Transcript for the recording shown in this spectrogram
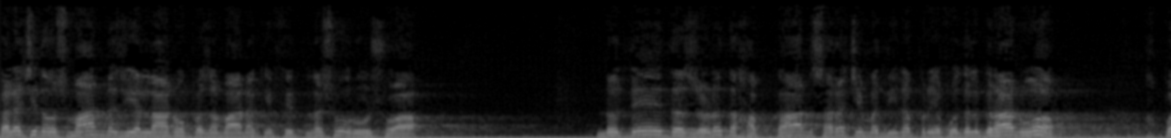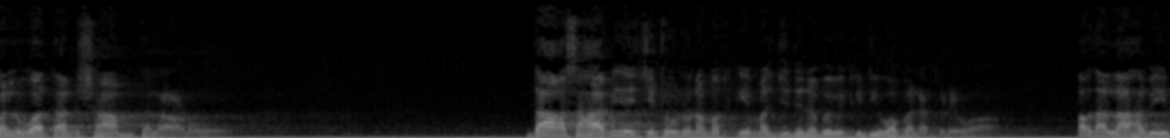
کله چې د عثمان رضی الله عنه په زمانہ کې فتنه شو روشوا نو دې د زړه د خپکان سره چې مدینه پرې خودل ګران و خپل وطن شام ته لاړو دا صحابي چې ټول نمخ کې مسجد نبوي کې دیوه بل کړي و او دا الله حبيب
